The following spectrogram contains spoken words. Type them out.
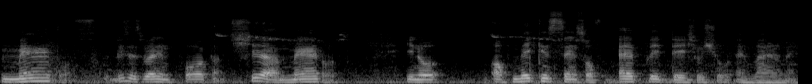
methods. This is very important, shared methods, you know, of making sense of everyday social environment.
